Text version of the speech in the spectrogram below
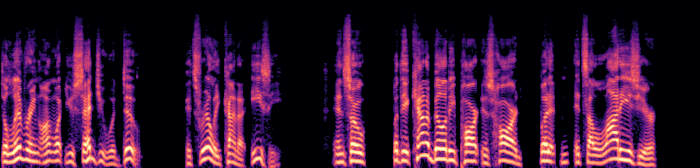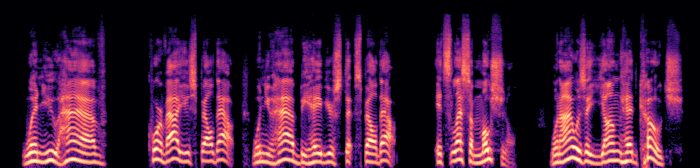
delivering on what you said you would do. It's really kind of easy, and so, but the accountability part is hard. But it it's a lot easier when you have core values spelled out, when you have behavior st- spelled out. It's less emotional. When I was a young head coach,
